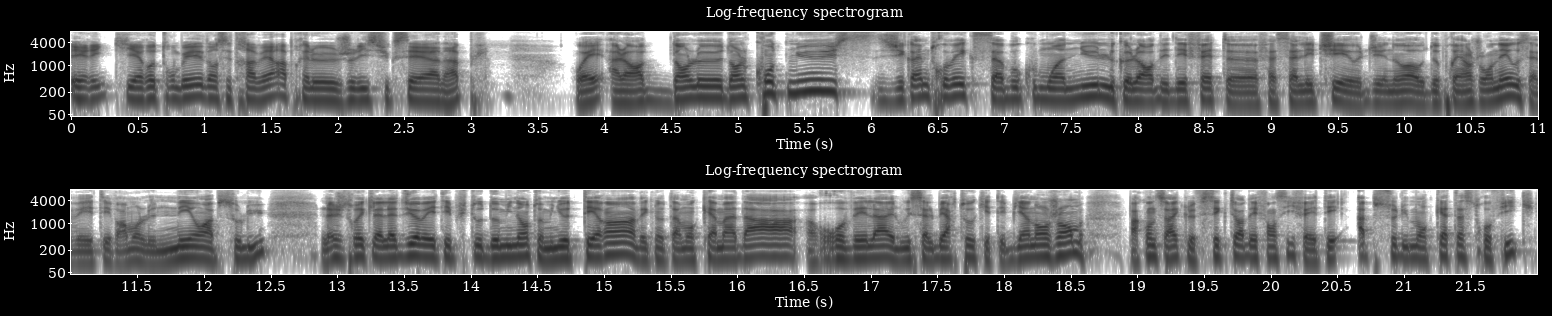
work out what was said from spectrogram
Eric, qui est retombé dans ses travers après le joli succès à Naples. Oui, alors dans le, dans le contenu, j'ai quand même trouvé que ça a beaucoup moins nul que lors des défaites euh, face à Lecce et au Genoa aux deux premières journées où ça avait été vraiment le néant absolu. Là, j'ai trouvé que la Lazio avait été plutôt dominante au milieu de terrain avec notamment Kamada, Rovella et Luis Alberto qui étaient bien en jambes. Par contre, c'est vrai que le secteur défensif a été absolument catastrophique.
